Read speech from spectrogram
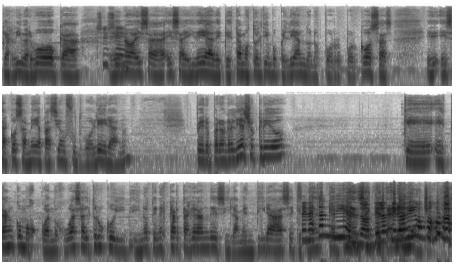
que es River Boca, Sí, eh, sí. ¿no? Esa, esa idea de que estamos todo el tiempo peleándonos por, por cosas, eh, esa cosa media pasión futbolera, ¿no? Pero, pero en realidad yo creo que están como cuando jugás al truco y, y no tenés cartas grandes y la mentira hace que Se la están midiendo, te lo, te lo digo mucho. un poco más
